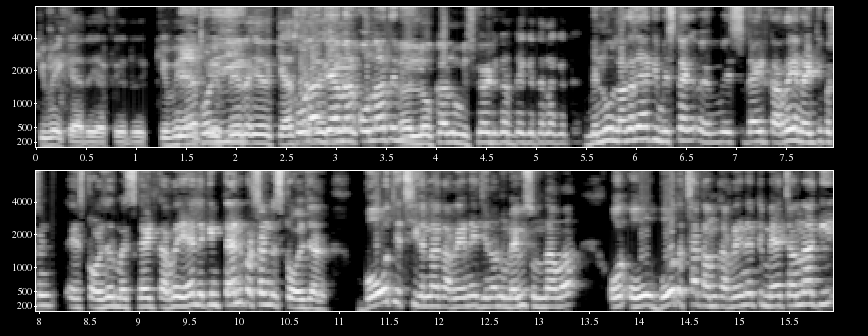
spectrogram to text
ਕਿਵੇਂ ਕਹਿ ਰਹੇ ਆ ਫਿਰ? ਕਿਵੇਂ ਫਿਰ ਇਹ ਕਹਿ ਥੋੜਾ ਜਿਹਾ ਮੈਂ ਉਹਨਾਂ ਤੇ ਵੀ ਲੋਕਾਂ ਨੂੰ ਮਿਸਗਾਈਡ ਕਰਦੇ ਕਿਤੇ ਨਾ ਕਿਤੇ? ਮੈਨੂੰ ਲੱਗ ਰਿਹਾ ਕਿ ਮਿਸਗਾਈਡ ਕਰ ਰਹੇ ਹੈ 90% ਐਸਟ੍ਰੋਲੋਜਰ ਮਿਸਗਾਈਡ ਕਰ ਰਹੇ ਹੈ ਲੇਕਿਨ 10% ਐਸਟ੍ਰੋਲੋਜਰ ਬਹੁਤ ਅੱਛੀ ਗੱਲਾਂ ਕਰ ਰਹੇ ਨੇ ਜਿਨ੍ਹਾਂ ਨੂੰ ਮੈਂ ਵੀ ਸੁਣਦਾ ਵਾਂ ਔਰ ਉਹ ਬਹੁਤ ਅੱਛਾ ਕੰਮ ਕਰ ਰਹੇ ਨੇ ਤੇ ਮੈਂ ਚਾਹੁੰਦਾ ਕਿ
